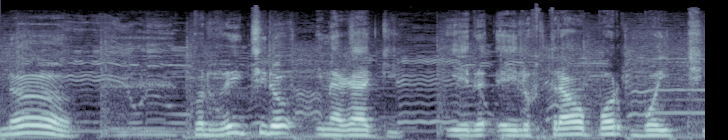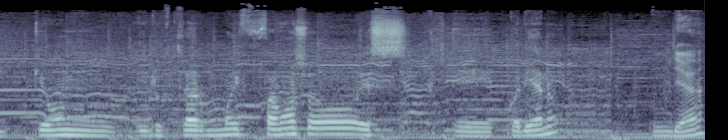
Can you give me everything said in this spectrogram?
No, por Reichiro Inagaki y el- e ilustrado por Boichi, que es un ilustrador muy famoso, es eh, coreano, ¿Ya?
